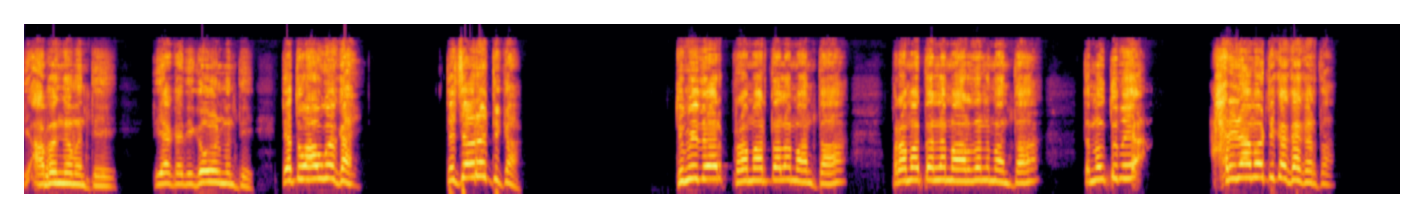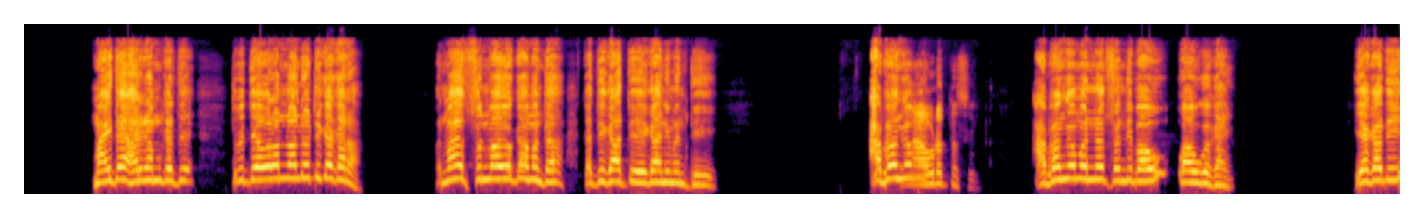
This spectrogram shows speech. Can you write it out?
ती अभंग म्हणते ती एखादी गवळण म्हणते त्यात वावगं काय? त्याच्यावरच टीका. तुम्ही जर प्रमार्थाला मानता प्रमार्थाला महाराजांना मानता तर मग तुम्ही हरिनामावर टीका का करता? माहीत आहे हरिनाम करते तुम्ही देवराम लांडवर टीका करा. पण माझ्या सुनबाई का म्हणता? का ती गाते गाणी म्हणते? अभंग आवडत नसेल. अभंग म्हणणं संदीप भाऊ वावगं काय? एखादी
